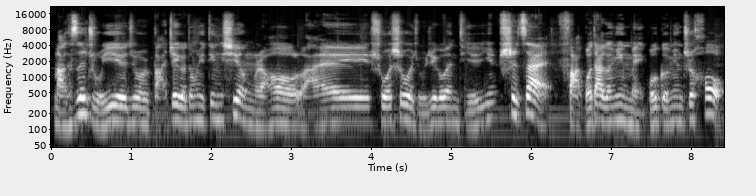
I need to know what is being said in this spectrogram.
马克思主义就是把这个东西定性，然后来说社会主义这个问题，因是在法国大革命、美国革命之后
